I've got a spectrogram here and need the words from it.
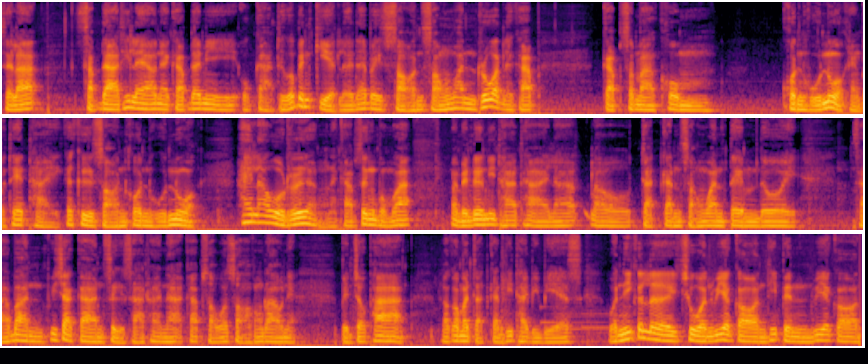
เสร็จแล้ว สัปดาห์ที่แล้วเนะครับได้มีโอกาสถือว่าเป็นเกียรติเลยได้ไปสอน 2 วันรวดเลยครับ กับสมาคมคนหูหนวกแห่งประเทศไทย ก็คือสอนคนหูหนวกให้เล่าเรื่องนะครับ ซึ่งผมว่ามันเป็นเรื่องที่ท้าทายแล้วเราจัดกัน 2 วันเต็มโดยสถาบันวิชาการสื่อสาธารณะครับ สวสของเราเนี่ยเป็นเจ้าภาพ แล้วก็มาจัดกันที่ไทย PBS วันนี้ก็เลยชวนวิทยากรที่เป็นวิทยากร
